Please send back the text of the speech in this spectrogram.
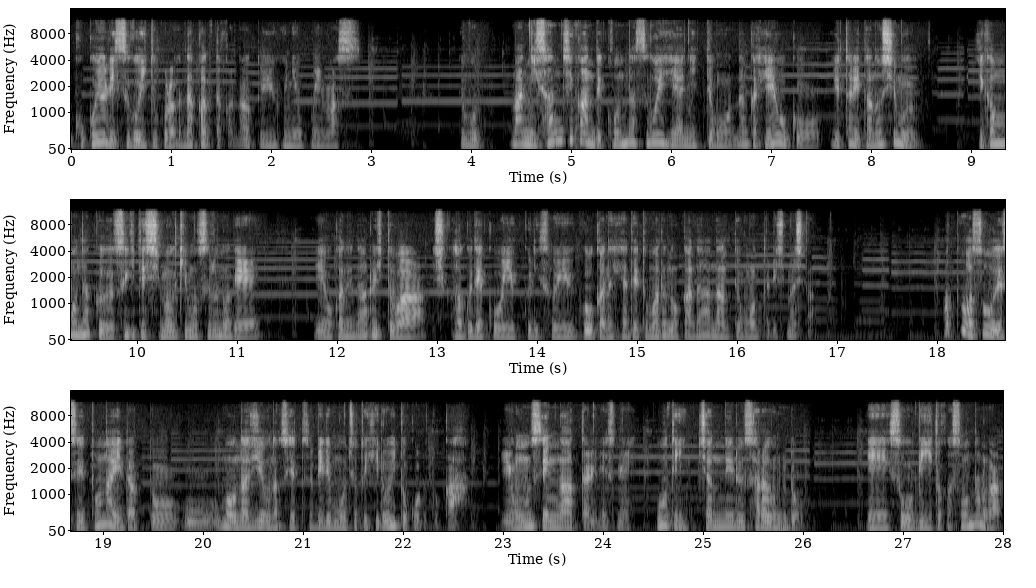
ここよりすごいところはなかったかなというふうに思います。でも、まあ、2、3時間でこんなすごい部屋に行っても、なんか部屋をこう、ゆったり楽しむ時間もなく過ぎてしまう気もするので、えお金のある人は宿泊でこうゆっくりそういう豪華な部屋で泊まるのかななんて思ったりしました。あとはそうですね、都内だと、まあ、同じような設備でもうちょっと広いところとか、え温泉があったりですね、5.1チャンネルサラウンド、えー、装備とかそんなのが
